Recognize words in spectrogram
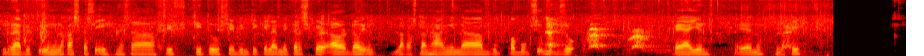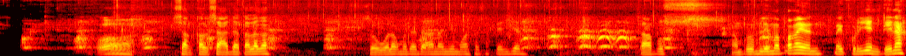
Grabe po yung lakas kasi. Nasa 50 to 70 kilometers per hour daw yung lakas ng hangin na bu- pabugso-bugso. Kaya yun, ayan oh, laki. Oh, isang kalsada talaga. So walang madadaanan yung mga sasakyan dyan. Tapos, ang problema pa ngayon, may kuryente na.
